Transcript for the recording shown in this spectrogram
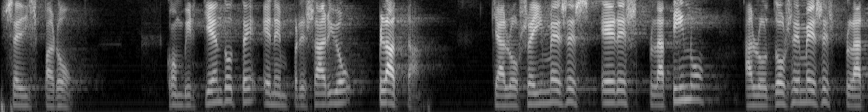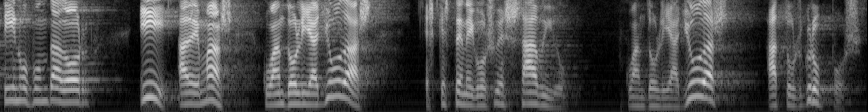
Se disparó, convirtiéndote en empresario plata, que a los seis meses eres platino, a los 12 meses platino fundador y además cuando le ayudas, es que este negocio es sabio, cuando le ayudas a tus grupos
